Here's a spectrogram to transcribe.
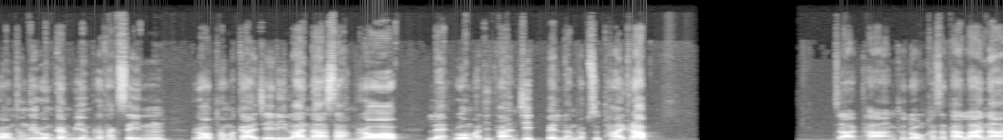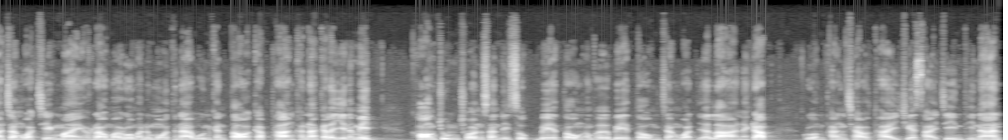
พร้อมทั้งได้ร่วมกันเวียนประทักษิณรอบธรรมกายเจดีย์ล้านนาสามรอบ และร่วมอธิษฐานจิตเป็นลำดับสุดท้ายครับ จากทางทุดงคสถานล้านนาจังหวัดเชียงใหม่ เรามาร่วมอนุโมทนาบุญกันต่อกับทางคณะกัลยาณมิตร ของชุมชนสันติสุขเบตงอำเภอเบตง จังหวัดยะลานะครับ รวมทั้งชาวไทยเชื้อสายจีนที่นั่น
